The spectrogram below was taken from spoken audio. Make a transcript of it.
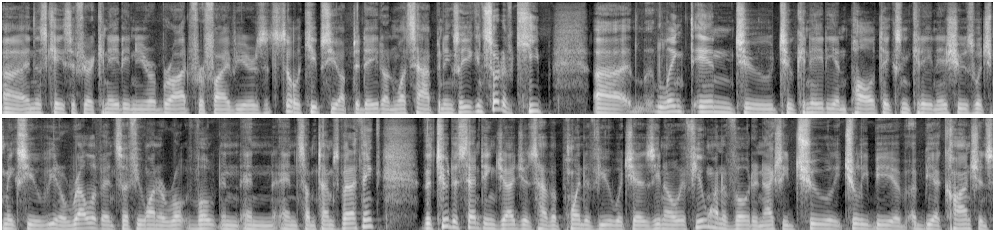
Uh, in this case, if you're a Canadian and you're abroad for five years, it still keeps you up to date on what's happening. So you can sort of keep uh, linked into to Canadian politics and Canadian issues, which makes you you know relevant. So if you want to ro- vote and, and and sometimes, but I think the two dissenting judges have a point of view, which is you know if you want to vote and actually truly truly be a, be a conscience,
